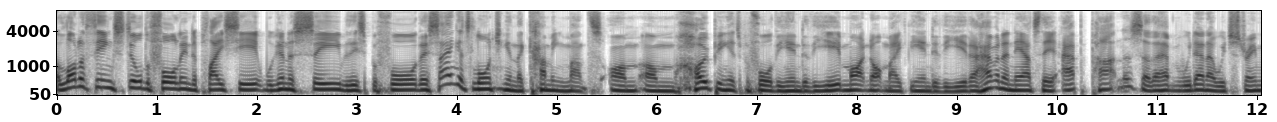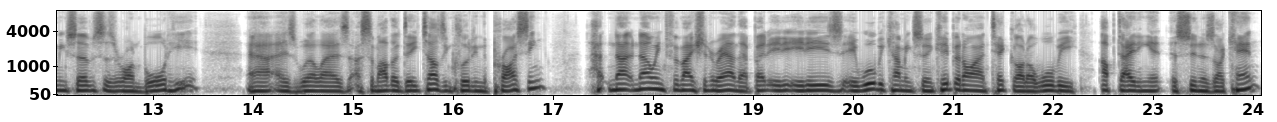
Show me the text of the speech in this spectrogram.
a lot of things still to fall into place here. We're going to see this before. They're saying it's launching in the coming months. I'm, I'm hoping it's before the end of the year. Might not make the end of the year. They haven't announced their app partners, so they haven't. We don't know which streaming services are on board here, uh, as well as uh, some other details, including the pricing. No, no information around that, but it, it is. It will be coming soon. Keep an eye on Tech Guide. I will be updating it as soon as I can.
